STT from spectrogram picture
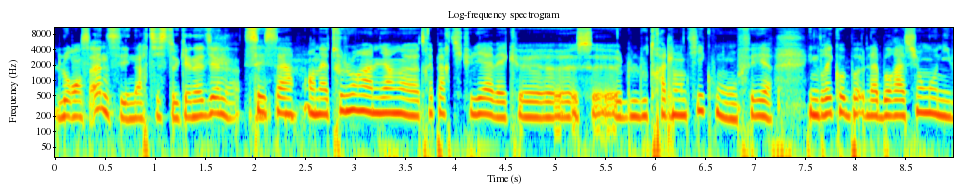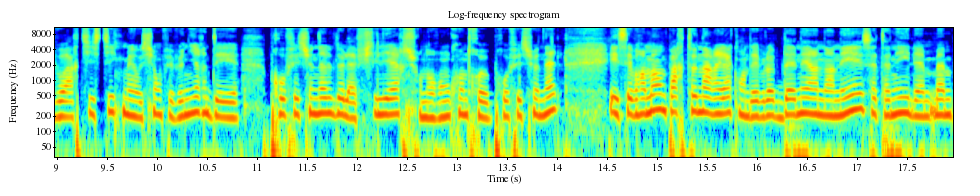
Laurence Anne, c'est une artiste canadienne. C'est ça. On a toujours un lien euh, très particulier avec euh, l'outre-Atlantique où on fait une vraie collaboration au niveau artistique, mais aussi on fait venir des professionnels de la filière sur nos rencontres professionnelles. Et c'est vraiment un partenariat qu'on développe d'année en année. Cette année, il est même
